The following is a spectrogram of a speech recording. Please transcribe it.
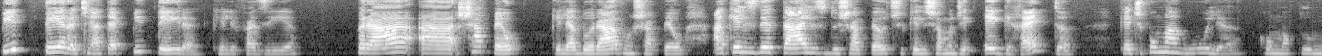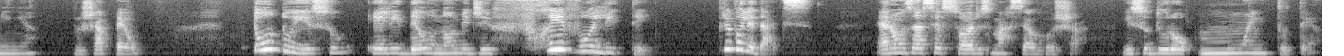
piteira, tinha até piteira que ele fazia, para uh, chapéu, que ele adorava um chapéu. Aqueles detalhes do chapéu que eles chamam de aigrette, que é tipo uma agulha com uma pluminha para o chapéu. Tudo isso ele deu o nome de frivolité, frivolidades. Eram os acessórios Marcel Rochat. Isso durou muito tempo.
